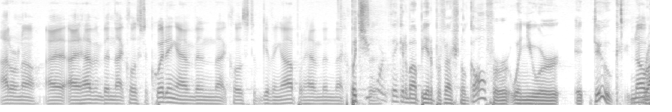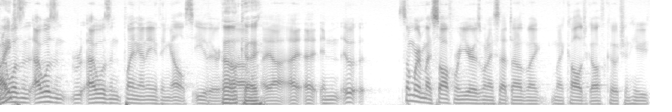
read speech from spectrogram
I don't know. I, I haven't been that close to quitting. I haven't been that close to giving up, and I haven't been that close. But you to, weren't thinking about being a professional golfer when you were at Duke, No, right? I wasn't. I wasn't. I wasn't planning on anything else either. Oh, okay. Um, yeah, I, I, and it, somewhere in my sophomore year is when I sat down with my, my college golf coach, and he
